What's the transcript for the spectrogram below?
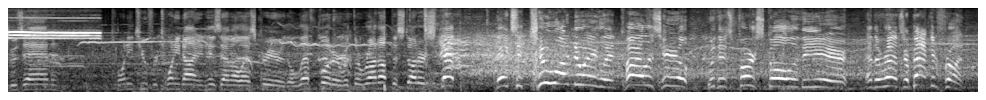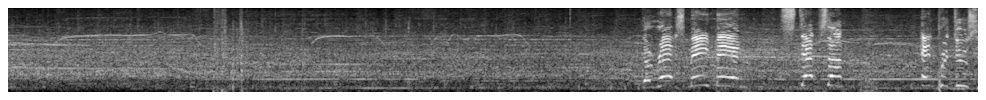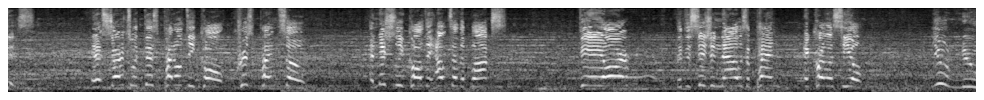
Guzan, 22 for 29 in his MLS career. The left footer with the run up, the stutter step, makes it 2-1 New England. Carles Gil with his first goal of the year, and the Revs are back in front. The Revs made man steps up and produces. And it starts with this penalty call. Chris Penso initially called it outside the box. VAR, the decision now is a pen, and Carles Gil, you knew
